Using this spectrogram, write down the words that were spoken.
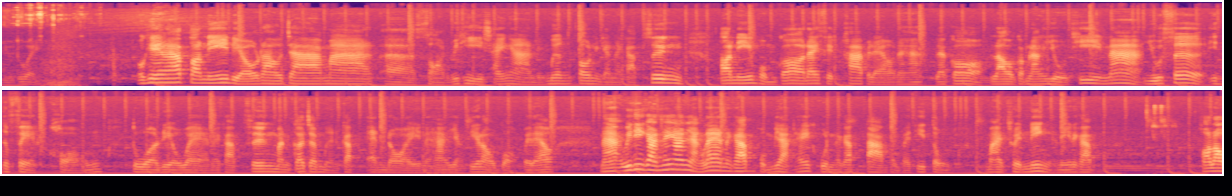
อยู่ด้วย โอเคนะครับ ตอนนี้เดี๋ยวเราจะมาออสอนวิธีใช้งานเบื้องต้นกันนะครับ ซึ่งตอนนี้ผมก็ได้เซตค่าไปแล้วนะฮะแล้วก็เรากำลังอยู่ที่หน้า user interface ของตัว RealWear นะครับ ซึ่งมันก็จะเหมือนกับ Android นะฮะอย่างที่เราบอกไปแล้วนะวิธีการใช้งานอย่างแรกนะครับ ผมอยากให้คุณนะครับตามผมไปที่ตรง My Training อันนี้นะครับ พอเรา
